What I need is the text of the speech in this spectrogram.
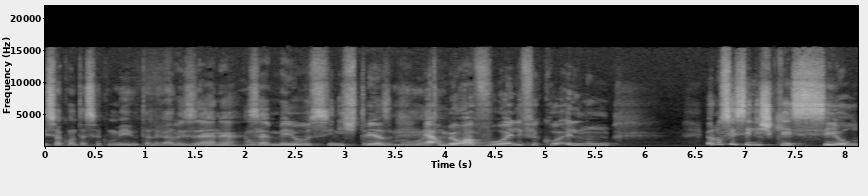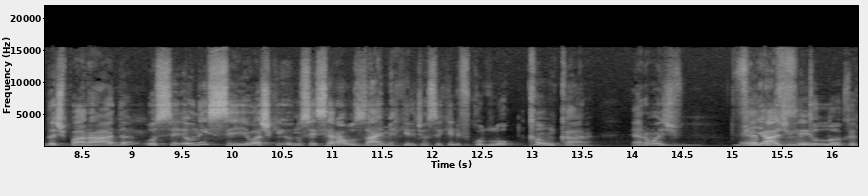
disso acontecer comigo, tá ligado? Pois é, né? É um- Isso é meio sinistreza. Muito. É, o meu avô, ele ficou. Ele não. Eu não sei se ele esqueceu das paradas ou se. Eu nem sei. Eu acho que. Eu não sei se era Alzheimer que ele tinha. Eu sei que ele ficou loucão, cara. Eram umas É, viagens ser. muito loucas.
